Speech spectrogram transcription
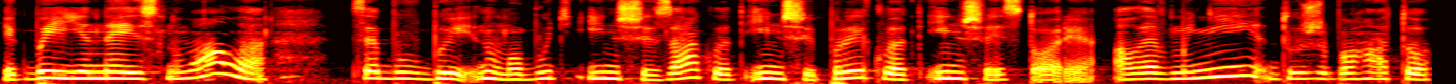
Якби її не існувала. Це був би, ну, мабуть, інший заклад, інший приклад, інша історія. Але в мені дуже багато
